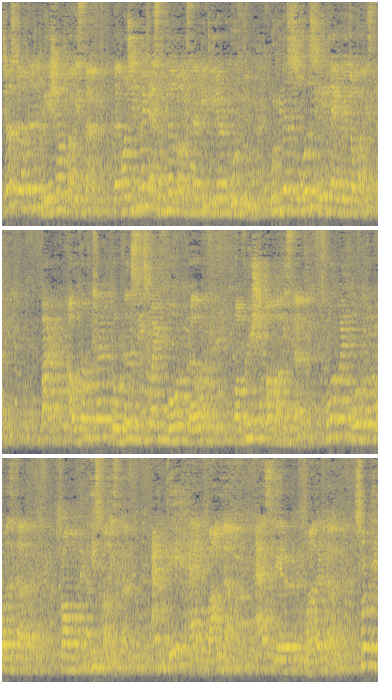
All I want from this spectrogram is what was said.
Just after the creation of Pakistan, the Constituent Assembly of Pakistan declared Urdu would be the sole state language of Pakistan. But out of the total 6.4 crore population of Pakistan, 4.4 crore was the from East Pakistan, and they had Bangla as their mother tongue. So they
